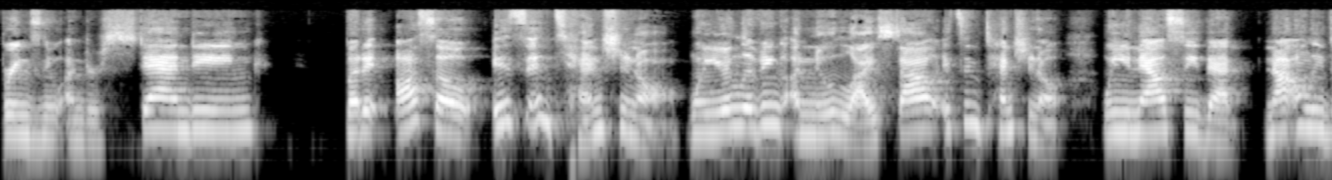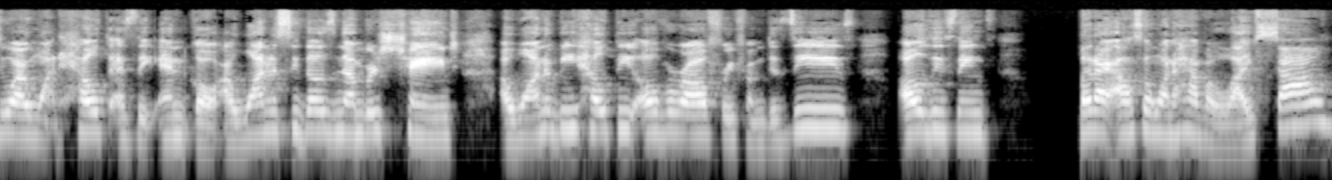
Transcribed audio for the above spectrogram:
brings new understanding, but it also it's intentional. When you're living a new lifestyle, it's intentional. When you now see that not only do I want health as the end goal, I want to see those numbers change. I want to be healthy overall, free from disease, all of these things. But I also want to have a lifestyle.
